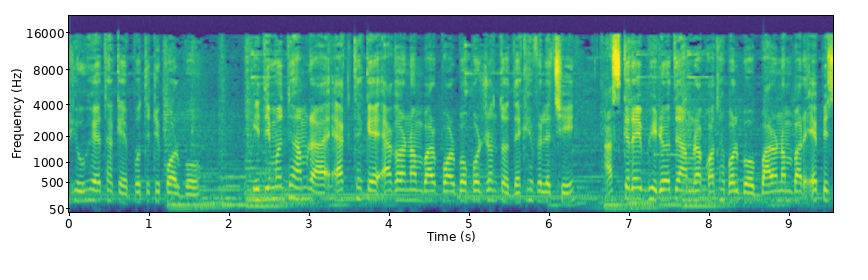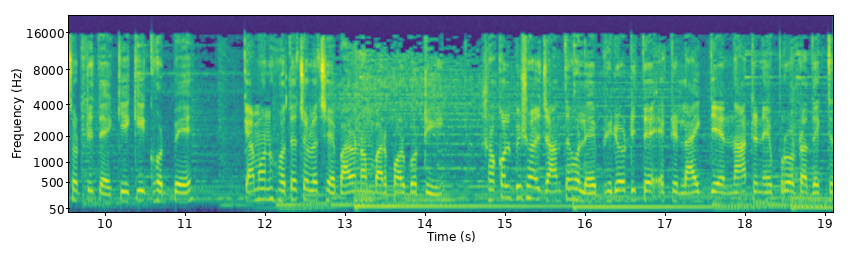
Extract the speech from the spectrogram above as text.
ভিউ হয়ে থাকে প্রতিটি পর্ব। ইতিমধ্যে আমরা এক থেকে এগারো নম্বর পর্ব পর্যন্ত দেখে ফেলেছি। আজকের এই ভিডিওতে আমরা কথা বলব বারো নম্বর এপিসোডটিতে কি কি ঘটবে, কেমন হতে চলেছে বারো নম্বর পর্বটি। সকল বিষয় জানতে হলে ভিডিওটিতে একটি লাইক দিয়ে না টেনে পুরোটা দেখতে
